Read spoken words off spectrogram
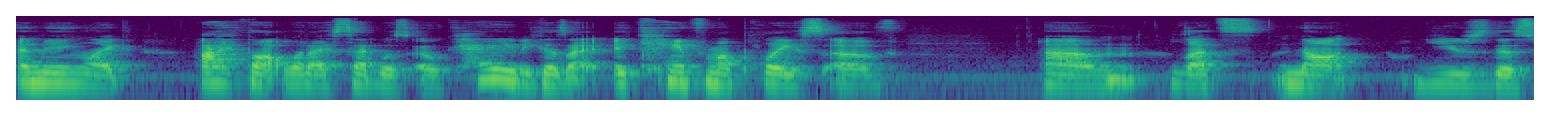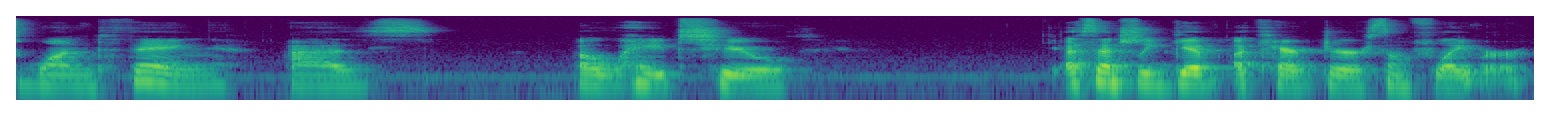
and being like, I thought what I said was okay because I, it came from a place of um, let's not use this one thing as a way to essentially give a character some flavor.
